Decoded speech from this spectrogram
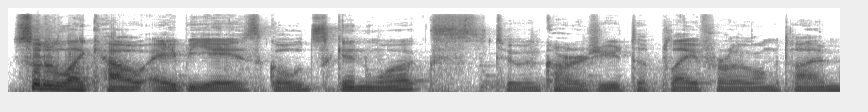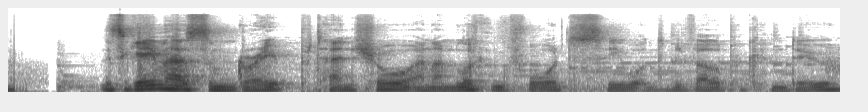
Sort of like how ABA's gold skin works, to encourage you to play for a long time. This game has some great potential and I'm looking forward to see what the developer can do.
